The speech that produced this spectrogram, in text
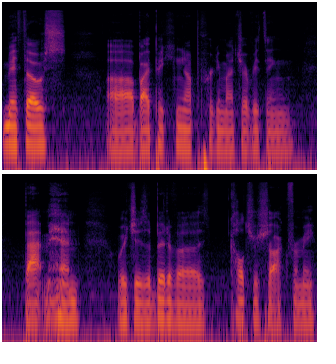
mythos uh, by picking up pretty much everything Batman, which is a bit of a culture shock for me.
